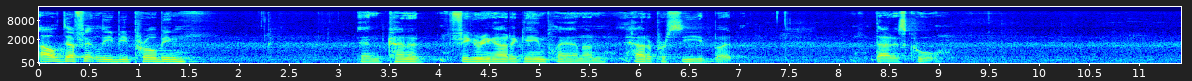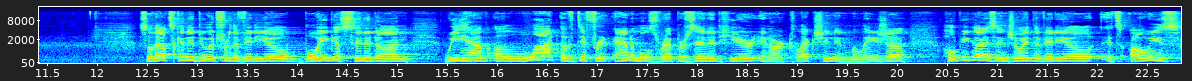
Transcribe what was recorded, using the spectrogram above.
I'll definitely be probing and kind of figuring out a game plan on how to proceed, but that is cool. So that's gonna do it for the video. Boiga Cynodon. We have a lot of different animals represented here in our collection in Malaysia. Hope you guys enjoyed the video. It's always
